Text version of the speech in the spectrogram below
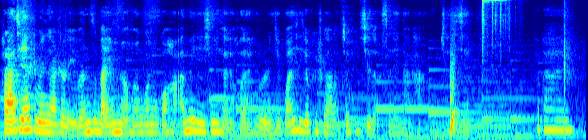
好啦，今天视频就到这里，文字版、音频版欢迎关注公号“安慰剂心理小学”，后台回复人际关系就可以收到了。最后记得三连打卡，拜拜。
